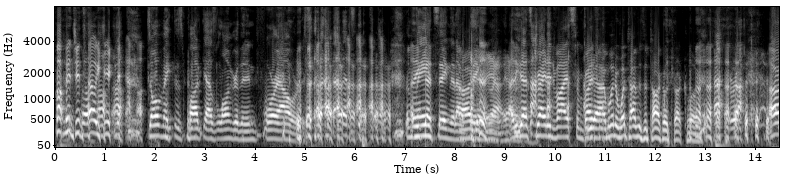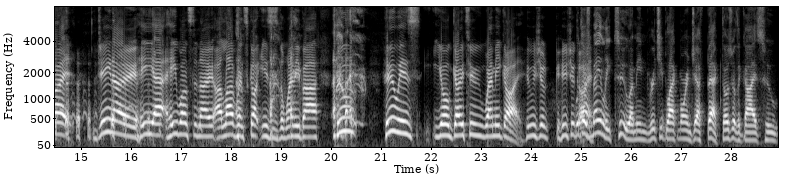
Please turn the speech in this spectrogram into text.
What would you tell you now? don't make this podcast longer than in four hours. That's the, the main that's- thing that I'm Okay, thinking. yeah, yeah. I think that's great advice from both Yeah, I wonder what time is the taco truck close? All right, Gino. He uh, he wants to know. I love when Scott uses the whammy bar. Who who is your go-to whammy guy? Who is your who's your Well, guy? there's mainly two. I mean, Ritchie Blackmore and Jeff Beck. Those are the guys who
